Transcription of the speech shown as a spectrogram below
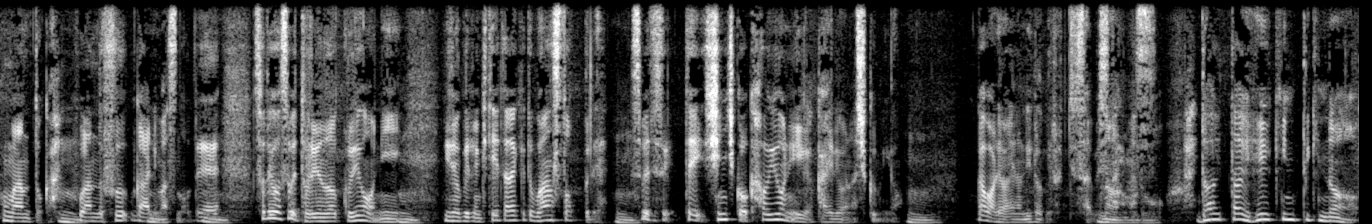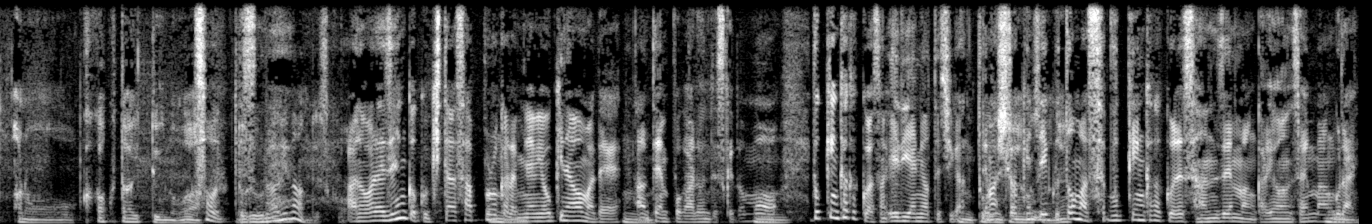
不満とか不安の不がありますので、それをすべて取り除くように、リノベルに来ていただけるとワンストップで、すべて新築を買うように家が買えるような仕組みを。が我々のリノベルっていうサービスになります。なるほど。大体平均的な、あの、価格帯っていうのは、どれぐらいなんですか、あの、我々全国北札幌から南沖縄まで、あの店舗があるんですけども、物件価格はそのエリアによって違って、まあ、首都圏でいくと、まあ、物件価格で3000万から4000万ぐらい。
